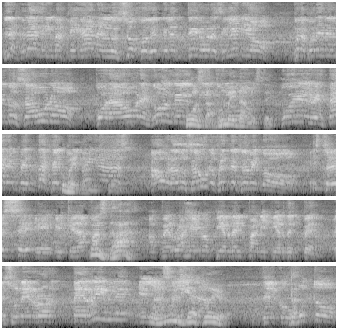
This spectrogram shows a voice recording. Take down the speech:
las lágrimas que ganan los ojos del delantero brasileño para poner el 2 a 1 por ahora es gol del Who was that? Who made that mistake? Vuelve a estar en ventaja el Who made that Palmeiras. mistake? Ahora 2 a 1 frente al Flamengo. Esto es eh, eh, el que da that? a perro ajeno, pierde el pan y pierde el perro. Es un error terrible en la Who is salida that player? del conjunto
